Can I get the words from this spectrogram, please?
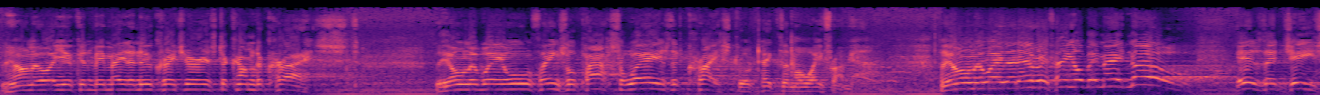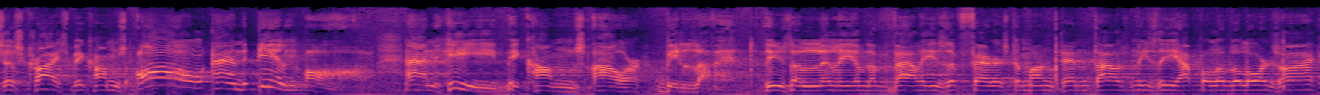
The only way you can be made a new creature is to come to Christ. The only way old things will pass away is that Christ will take them away from you. The only way that everything will be made new is that Jesus Christ becomes all and in all, and He becomes our beloved. He's the lily of the valleys, the fairest among 10,000. He's the apple of the Lord's eye.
